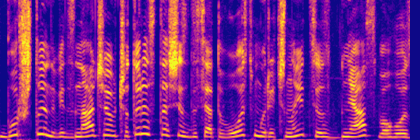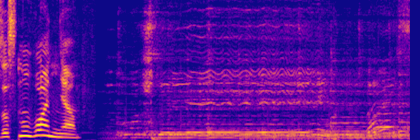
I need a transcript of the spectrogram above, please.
Бурштин відзначив 468-му річницю з дня свого заснування. Весь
